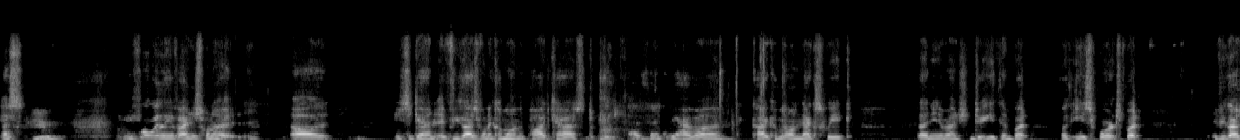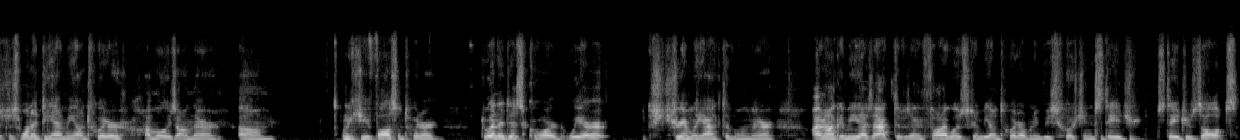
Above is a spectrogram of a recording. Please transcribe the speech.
Yes. you Before we leave, I just want to, uh, just again, if you guys want to come on the podcast, I think we have a guy coming on next week that I need to mention to Ethan, but with esports. But if you guys just want to DM me on Twitter, I'm always on there. Um, make sure you follow us on Twitter, join the Discord. We are extremely active on there. I'm not going to be as active as I thought I was going to be on Twitter. I'm to be pushing stage stage results,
